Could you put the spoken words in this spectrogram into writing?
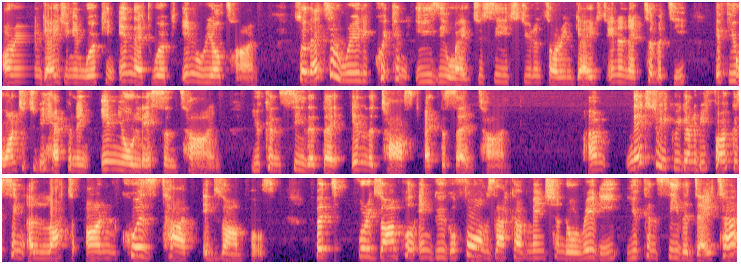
are engaging and working in that work in real time. So that's a really quick and easy way to see if students are engaged in an activity. If you want it to be happening in your lesson time, you can see that they're in the task at the same time. Um, next week, we're going to be focusing a lot on quiz type examples. But for example, in Google Forms, like I've mentioned already, you can see the data.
